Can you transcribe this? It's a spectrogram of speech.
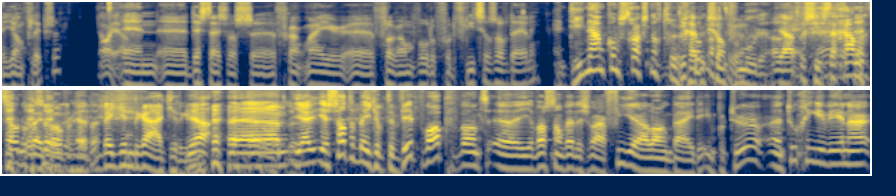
Jan Flipsen. Oh ja. En eh, destijds was eh, Frank Meijer eh, verantwoordelijk voor de vlietsalsafdeling. En die naam komt straks nog terug, Die heb ik zo'n vermoeden. Ja, precies. Daar gaan we het zo nog even over hebben. Een beetje een draadje erin. Ja, ehm, jij, je zat een beetje op de wipwap, want eh, je was dan weliswaar vier jaar lang bij de importeur. En toen ging je weer naar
